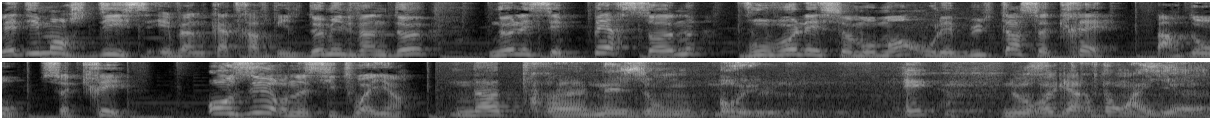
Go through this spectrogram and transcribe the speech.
Les dimanches 10 et 24 avril 2022, ne laissez personne vous voler ce moment où les bulletins se créent. Pardon, se créent. Aux urnes, citoyens. Notre maison brûle. Et nous regardons ailleurs.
